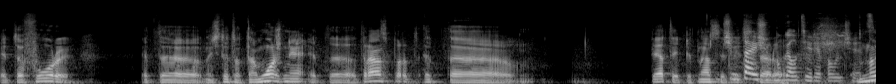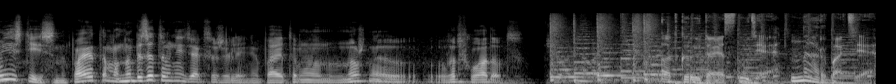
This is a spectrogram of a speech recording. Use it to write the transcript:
это фуры, это, значит, это таможня, это транспорт, это пятое, пятнадцатое, Чем та еще бухгалтерия получается. Ну, естественно. Поэтому, но без этого нельзя, к сожалению. Поэтому нужно в это вкладываться. Открытая студия на Арбате.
